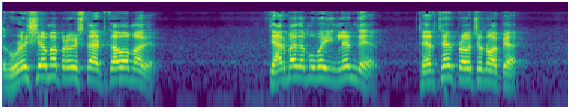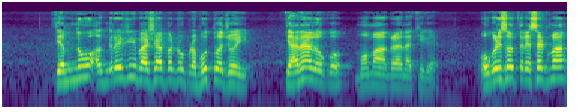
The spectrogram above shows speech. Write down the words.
રોડેશિયામાં પ્રવેશતા અટકાવવામાં આવ્યા. ત્યારબાદ અંબુભાઈ ઇંગ્લેન્ડ ગયા. ઠેર ઠેર પ્રવચનો આપ્યા. તેમનું અંગ્રેજી ભાષા પરનું પ્રભુત્વ જોઈ ત્યાંના લોકો મોંમાં આંગળા નાખી ગયા. ઓગણીસો ત્રેસઠમાં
